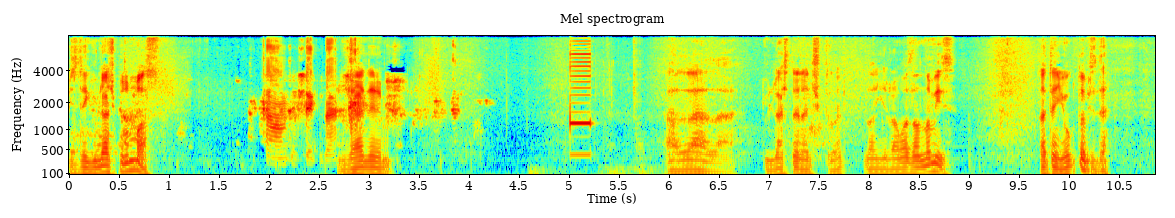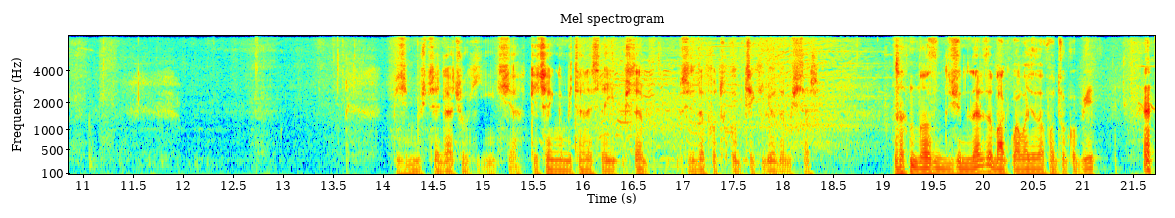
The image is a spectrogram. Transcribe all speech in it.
Bizde güllaç bulunmaz. Tamam teşekkürler. Rica ederim. Allah Allah. Güllaç nereden çıktı lan? Lan Ramazan'da mıyız? Zaten yok da bizde. Müşteriler çok ilginç ya. Geçen gün bir tanesine gitmişler. Sizde fotokopi çekiliyor demişler. Nasıl düşündülerse baklavacıda fotokopi.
